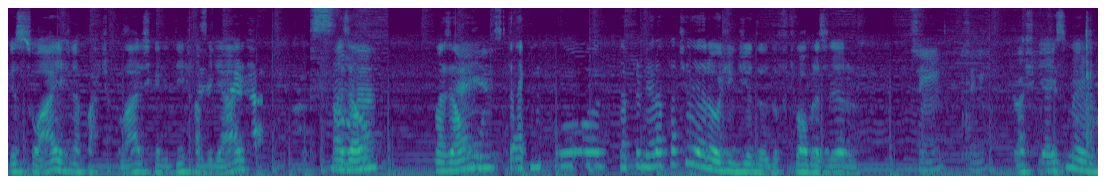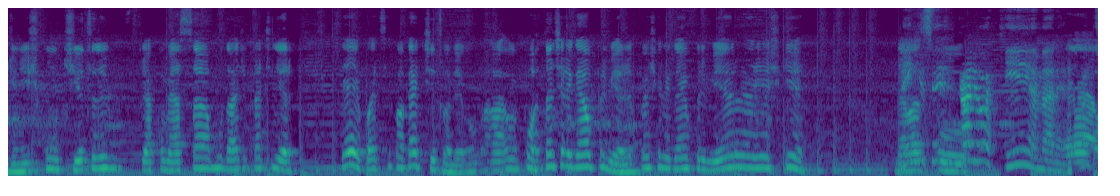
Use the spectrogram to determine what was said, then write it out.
pessoais, né, particulares, que ele diz, familiares. Mas é um, né? mas é É um isso. técnico da primeira prateleira hoje em dia do, do futebol brasileiro. Sim, sim. Eu acho que é isso mesmo. O Diniz com o título ele já começa a mudar de prateleira. E aí, pode ser qualquer título, amigo. O importante é ele ganhar o primeiro. Depois que ele ganha o primeiro, aí acho que. Nem que seja o- carioquinha, mané. É, Pode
